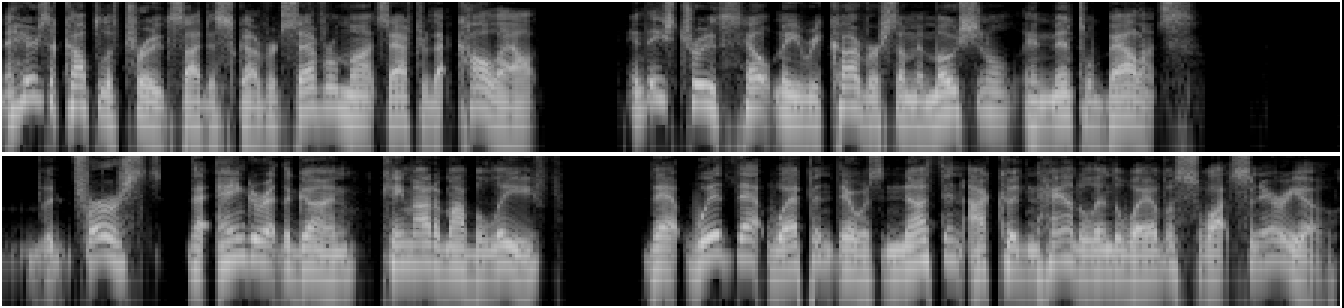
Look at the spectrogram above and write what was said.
Now, here's a couple of truths I discovered several months after that call out, and these truths helped me recover some emotional and mental balance. But first, the anger at the gun came out of my belief that with that weapon, there was nothing I couldn't handle in the way of a SWAT scenario.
